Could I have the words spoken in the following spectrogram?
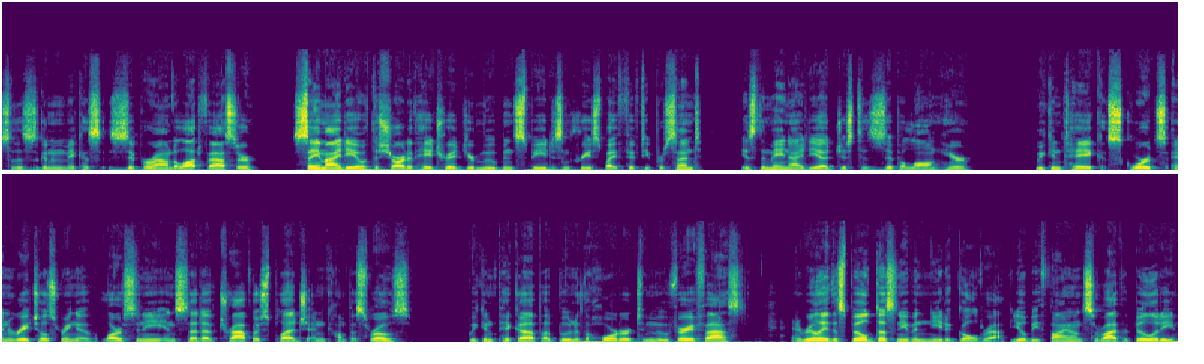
So this is going to make us zip around a lot faster. Same idea with the Shard of Hatred. Your movement speed is increased by 50% is the main idea just to zip along here. We can take Squirts and Rechel's Ring of Larceny instead of Traveler's Pledge and Compass Rose. We can pick up a Boon of the Hoarder to move very fast. And really, this build doesn't even need a gold wrap. You'll be fine on survivability.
